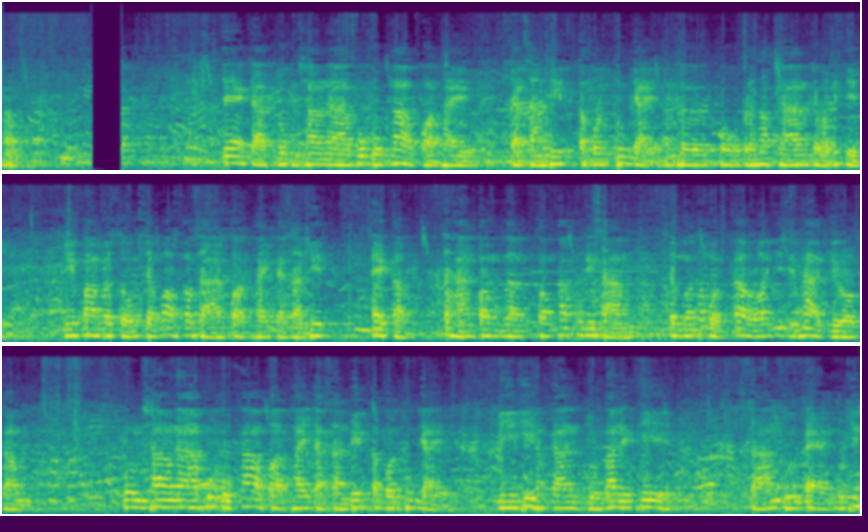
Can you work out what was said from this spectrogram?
ครับ แจ้งจากกลุ่มชาวนาผู้ปลูกข้าวปลอดภัย จากสานที่ตำบลทุ่งใหญ่อำเภอโพประทับช้างจังหวัดพิจิตรมีความประสงค์จะมอบข้าวสารปลอดภัยจากสารพิษให้กับทหารกองกำลังกองทัพภาคที่ 3จำนวนทั้งหมด 925 กิโลกรัม กลุ่มชาวนาผู้ปลูกข้าวปลอดภัยจากสารพิษตำบลทุ่งใหญ่ มีที่ทำการอยู่บ้านเลขที่ 308 หมู่ที่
